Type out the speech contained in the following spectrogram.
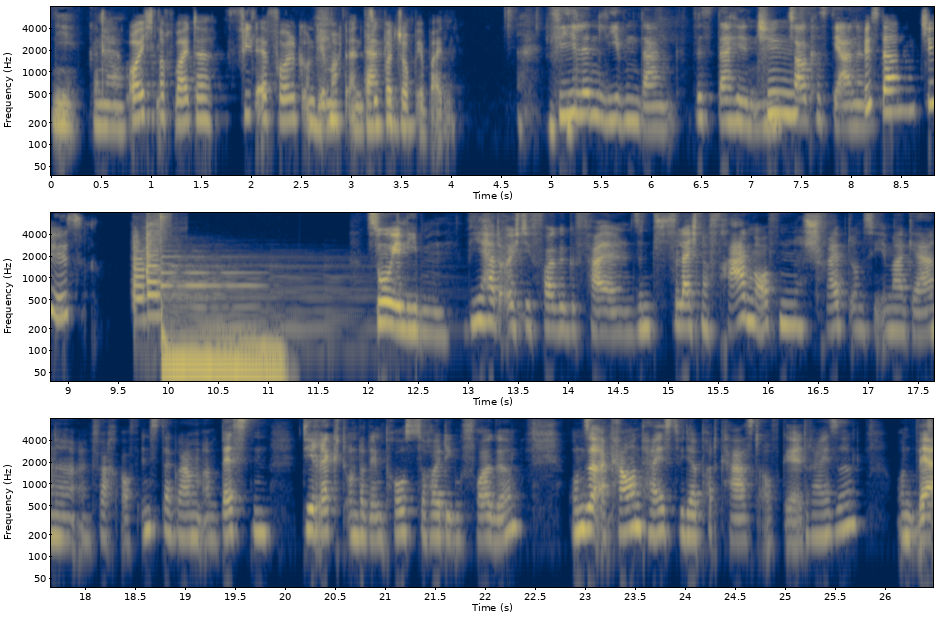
Nee, genau. Euch noch weiter viel Erfolg und ihr macht einen super Job, ihr beiden. Vielen lieben Dank. Bis dahin. Tschüss. Ciao, Christiane. Bis dann. Tschüss. So, ihr Lieben, wie hat euch die Folge gefallen? Sind vielleicht noch Fragen offen? Schreibt uns wie immer gerne einfach auf Instagram, am besten direkt unter den Post zur heutigen Folge. Unser Account heißt wieder Podcast auf Geldreise. Und wer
